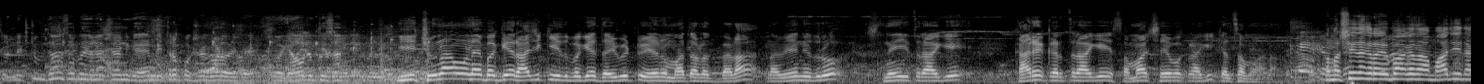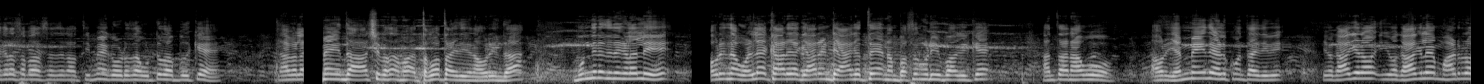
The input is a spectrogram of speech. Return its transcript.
ಸರ್ ನೆಕ್ಸ್ಟ್ ವಿಧಾನಸಭೆ ಎಲೆಕ್ಷನ್ಗೆ ಮಿತ್ರ ಪಕ್ಷಗಳು ಇದೆ. ಇವಾಗ ಯಾವ ರೀತಿ ಸರ್? ಈ ಚುನಾವಣೆ ಬಗ್ಗೆ ರಾಜಕೀಯದ ಬಗ್ಗೆ ದಯವಿಟ್ಟು ಏನು ಮಾತಾಡೋದು ಬೇಡ. ನಾವೇನಿದ್ರು ಸ್ನೇಹಿತರಾಗಿ ಕಾರ್ಯಕರ್ತರಾಗಿ ಸಮಾಜ ಸೇವಕರಾಗಿ ಕೆಲಸ ಮಾಡೋಣ. ನಮ್ಮ ಶ್ರೀನಗರ ವಿಭಾಗದ ಮಾಜಿ ನಗರಸಭಾ ಸದಸ್ಯರ ತಿಮ್ಮೇಗೌಡರ ಹುಟ್ಟುಹಬ್ಬಕ್ಕೆ ನಾವೆಲ್ಲ ಹೆಮ್ಮೆಯಿಂದ ಆಶೀರ್ವಾದ ಮಾ- ತಗೋತಾ ಇದ್ದೀವಿ ನಾವು ಅವರಿಂದ. ಮುಂದಿನ ದಿನಗಳಲ್ಲಿ ಅವರಿಂದ ಒಳ್ಳೆಯ ಕಾರ್ಯ ಗ್ಯಾರಂಟಿ ಆಗುತ್ತೆ ನಮ್ಮ ಬಸವನಗುಡಿ ವಿಭಾಗಕ್ಕೆ ಅಂತ ನಾವು ಅವ್ರ ಹೆಮ್ಮೆಯಿಂದ ಹೇಳ್ಕೊತಾ ಇದ್ದೀವಿ ಇವಾಗ ಆಗಿರೋ ಇವಾಗಲೇ ಮಾಡಿರೋ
